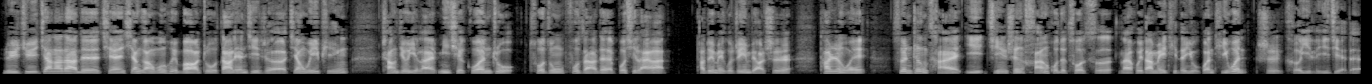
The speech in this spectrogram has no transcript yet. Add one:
旅居加拿大的前香港文汇报驻大连记者姜维平，长久以来密切关注错综复杂的薄熙来案。他对美国之音表示，他认为。孙政才以谨慎含糊的措辞来回答媒体的有关提问是可以理解的。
